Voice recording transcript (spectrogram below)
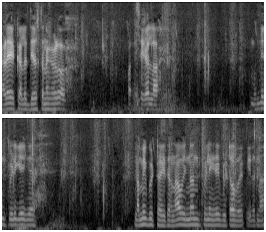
ಹಳೆಯ ಕಾಲದ ದೇವಸ್ಥಾನಗಳು ಮತ್ತೆ ಸಿಗಲ್ಲ. ಮುಂದಿನ ಪೀಳಿಗೆಗೆ ನಮಗೆ ಬಿಟ್ಟು ಹೋಗಿದ್ದಾರೆ ನಾವು ಇನ್ನೊಂದು ಪೀಳಿಗೆಗೆ ಬಿಟ್ಟು ಹೋಗ್ಬೇಕು ಇದನ್ನು.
